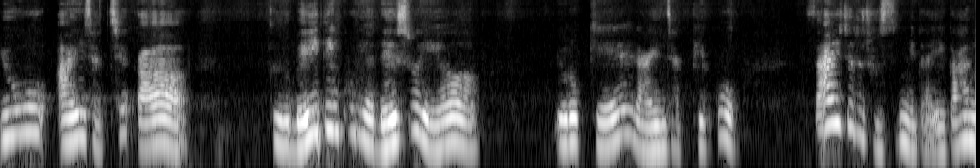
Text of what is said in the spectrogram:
이 아이 자체가 그 메이드 인 코리아 내수예요. 이렇게 라인 잡히고 사이즈도 좋습니다. 얘가 한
